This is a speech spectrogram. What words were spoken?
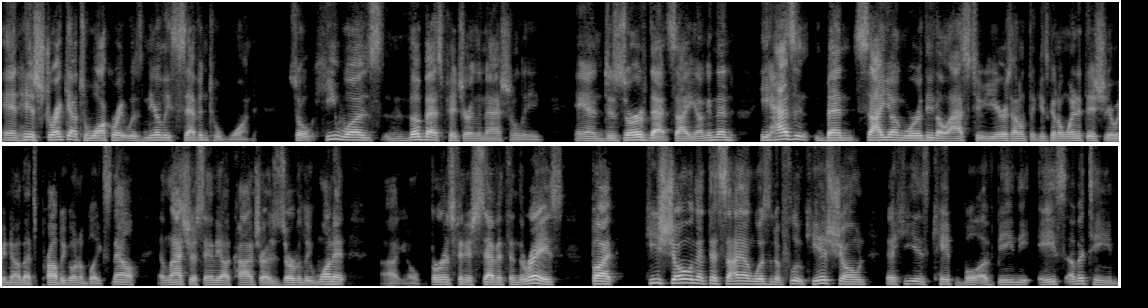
And his strikeout to walk rate was nearly seven to one. So he was the best pitcher in the National League and deserved that Cy Young. And then he hasn't been Cy Young worthy the last two years. I don't think he's going to win it this year. We know that's probably going to Blake Snell. And last year, Sandy Alcantara deservedly won it. Uh, you know, Burnes finished seventh in the race, but he's shown that the Cy Young wasn't a fluke. He has shown that he is capable of being the ace of a team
